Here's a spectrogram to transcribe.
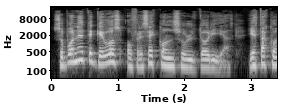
Suponete que vos ofreces consultorías y estas consultorías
